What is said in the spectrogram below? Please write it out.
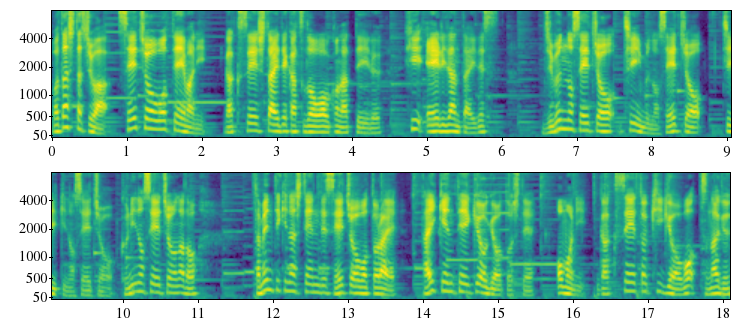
私たちは成長をテーマに学生主体で活動を行っている非営利団体です。自分の成長チームの成長地域の成長国の成長など多面的な視点で成長を捉え体験提供業として主に学生と企業をつなぐ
